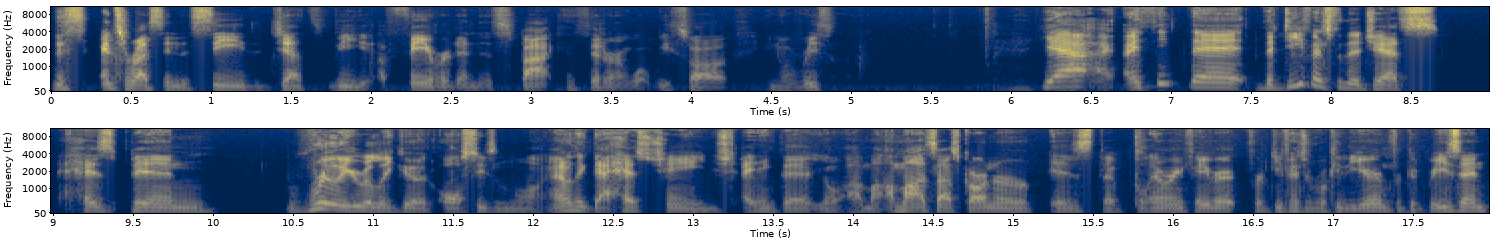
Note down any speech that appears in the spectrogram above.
it's interesting to see the Jets be a favorite in this spot, considering what we saw, you know, recently. Yeah, I think that the defense for the Jets has been really, really good all season long. I don't think that has changed. I think that you know Ahmad Sauce Gardner is the glaring favorite for defensive rookie of the year, and for good reason.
